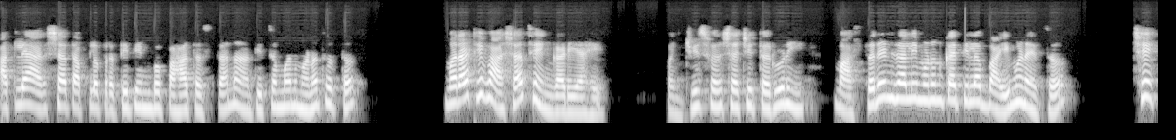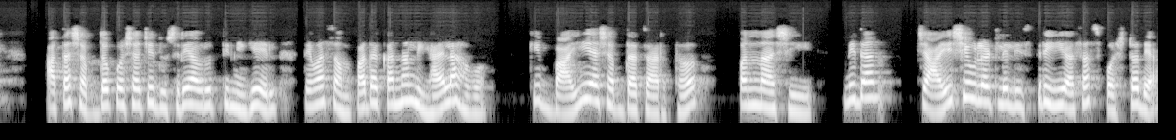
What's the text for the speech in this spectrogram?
आतल्या आरशात आपलं प्रतिबिंब पाहत असताना तिचं मन म्हणत होतं मराठी भाषाच हेंगाडी आहे. पंचवीस वर्षाची तरुणी मास्तरीण झाली म्हणून काय तिला बाई म्हणायचं? छे आता शब्दकोशाची दुसरी आवृत्ती निघेल तेव्हा संपादकांना लिहायला हवं. की बाई या शब्दाचा अर्थ पन्नाशी निदान चाळीशी उलटलेली स्त्री असा स्पष्ट द्या.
